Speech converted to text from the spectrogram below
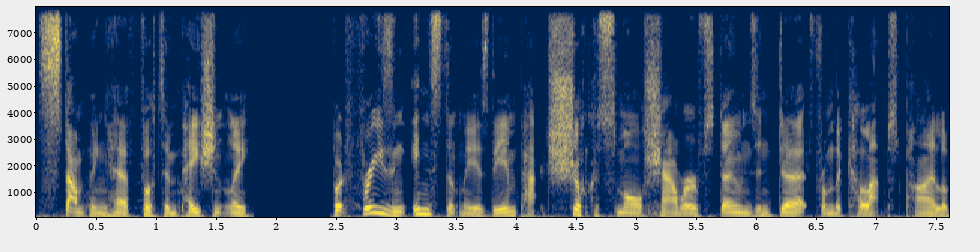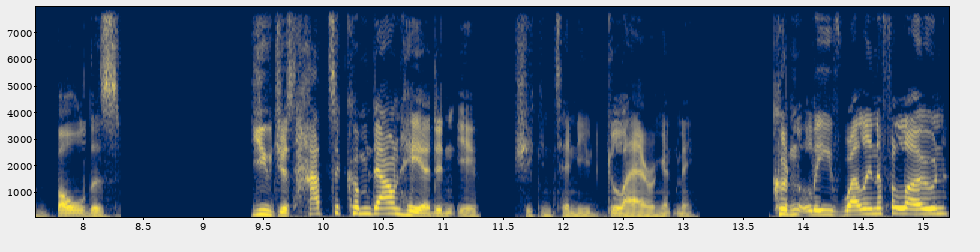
stamping her foot impatiently, but freezing instantly as the impact shook a small shower of stones and dirt from the collapsed pile of boulders. You just had to come down here, didn't you? she continued, glaring at me. Couldn't leave well enough alone?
